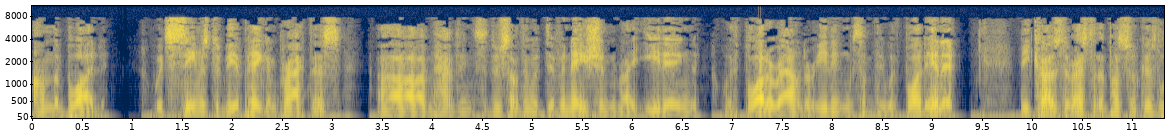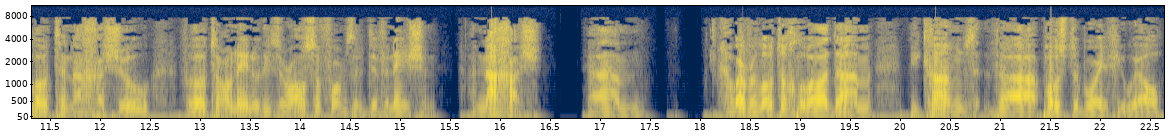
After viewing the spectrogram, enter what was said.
on the blood, which seems to be a pagan practice, uh, having to do something with divination by eating with blood around or eating something with blood in it. Because the rest of the pasuk is lo tenachashu v'lo ta'onenu. These are also forms of divination. A nachash. Um, However, Lotochlu al Adam becomes the poster boy, if you will,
